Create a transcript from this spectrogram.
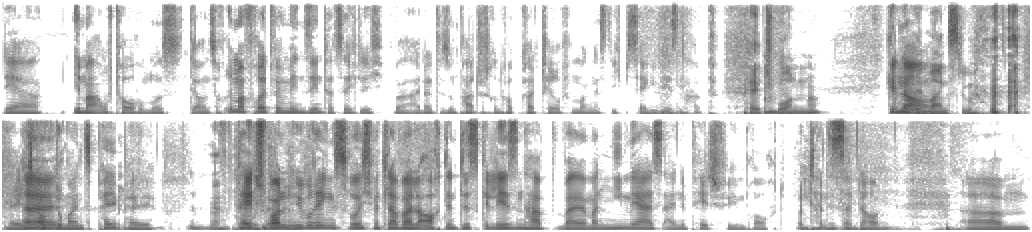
der immer auftauchen muss, der uns auch immer freut, wenn wir ihn sehen tatsächlich. War einer der sympathischeren Hauptcharaktere von Mangas, die ich bisher gelesen habe. Page One, ne? Oder Genau. wen meinst du? nee, ich glaube, Äh, du meinst PayPay. Page One ja. übrigens, wo ich mittlerweile auch den Disc gelesen habe, weil man nie mehr als eine Page für ihn braucht. Und dann ist er down. ähm,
